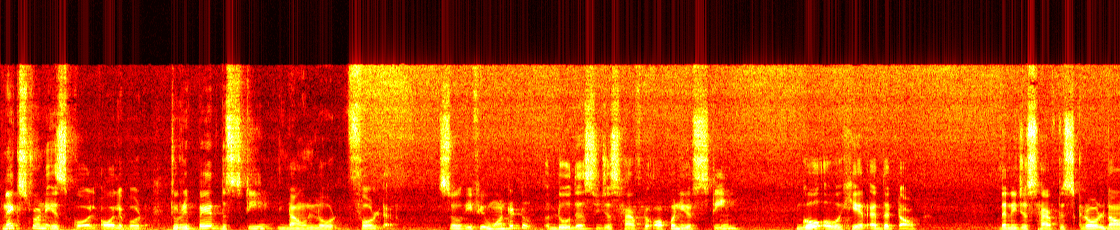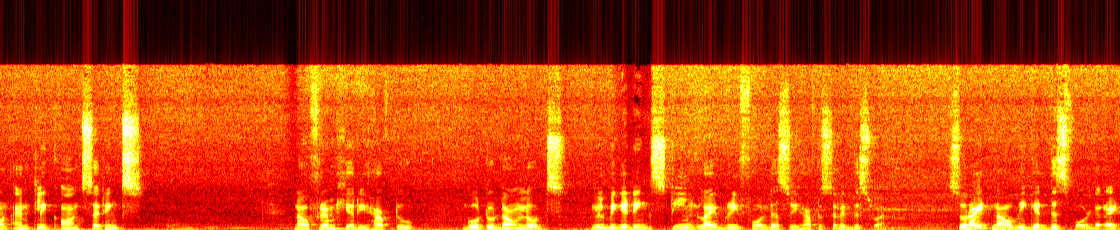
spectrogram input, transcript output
Next one is called all about to repair the steam download folder. So if you wanted to do this you just have to open your steam go over here at the top. Then you just have to scroll down and click on settings. Now from here you have to go to downloads. You will be getting steam library folder so you have to select this one so right now we get this folder right?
